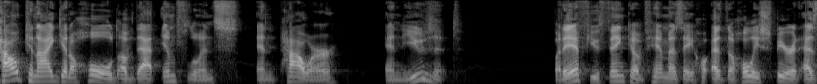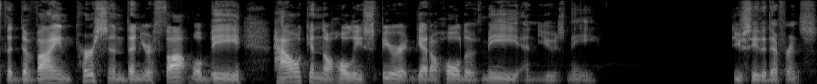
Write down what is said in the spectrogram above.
How can I get a hold of that influence and power and use it? But if you think of him as, a, as the Holy Spirit as the divine person, then your thought will be, how can the Holy Spirit get a hold of me and use me? Do you see the difference?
